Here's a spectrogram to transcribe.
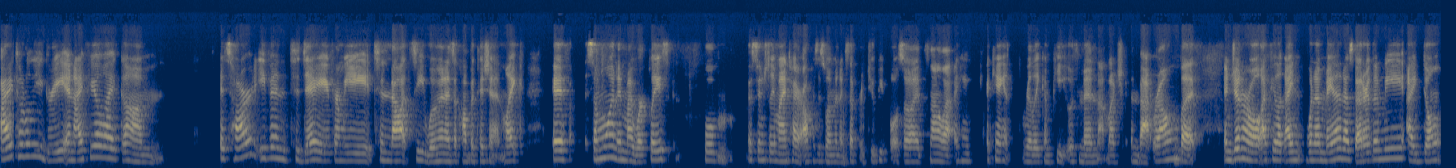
I totally agree. And I feel like um, it's hard even today for me to not see women as a competition. Like if someone in my workplace, well, essentially my entire office is women except for two people. So it's not a lot. I can I can't really compete with men that much in that realm. Mm-hmm. But in general, I feel like I when a man does better than me, I don't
